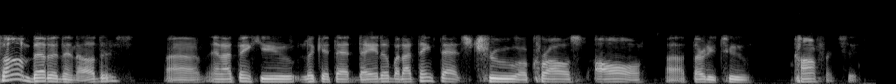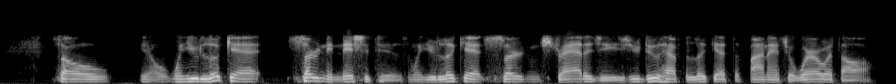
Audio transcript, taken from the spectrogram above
Some better than others. Uh, and I think you look at that data, but I think that's true across all uh, 32 conferences. So, you know, when you look at certain initiatives, when you look at certain strategies, you do have to look at the financial wherewithal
